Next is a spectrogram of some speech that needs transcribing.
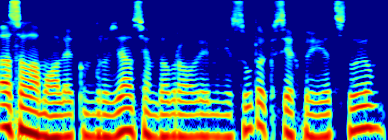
Ассаламу алейкум, друзья, всем доброго времени суток, всех приветствую.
